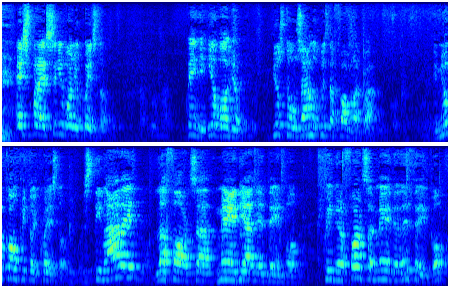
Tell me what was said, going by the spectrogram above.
espressa, io voglio questo. Quindi io voglio, io sto usando questa formula qua. Il mio compito è questo, stimare la forza media del tempo. Quindi la forza media del tempo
